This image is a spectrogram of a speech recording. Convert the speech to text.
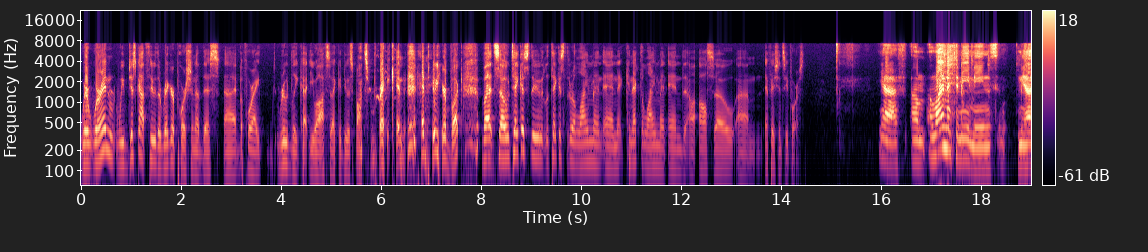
we're, we're in, we've just got through the rigor portion of this uh, before I rudely cut you off so I could do a sponsor break and, and do your book. But so take us through, take us through alignment and connect alignment and also um, efficiency for us. Yeah, um, alignment to me means, I mean, I,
